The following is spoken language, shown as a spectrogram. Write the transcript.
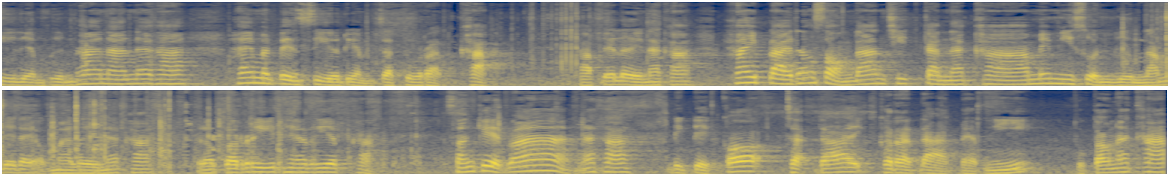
สี่เหลี่ยมผืนผ้านั้นนะคะ ให้มันเป็นสี่เหลี่ยมจัตุรัสค่ะ พับได้เลยนะคะ ให้ปลายทั้งสองด้านชิดกันนะคะ ไม่มีส่วนเหลื่อมล้ำใดๆออกมาเลยนะคะ แล้วก็รีดให้เรียบค่ะ สังเกตว่านะคะ เด็กๆก็จะได้กระดาษแบบนี้ถูกต้องนะคะ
